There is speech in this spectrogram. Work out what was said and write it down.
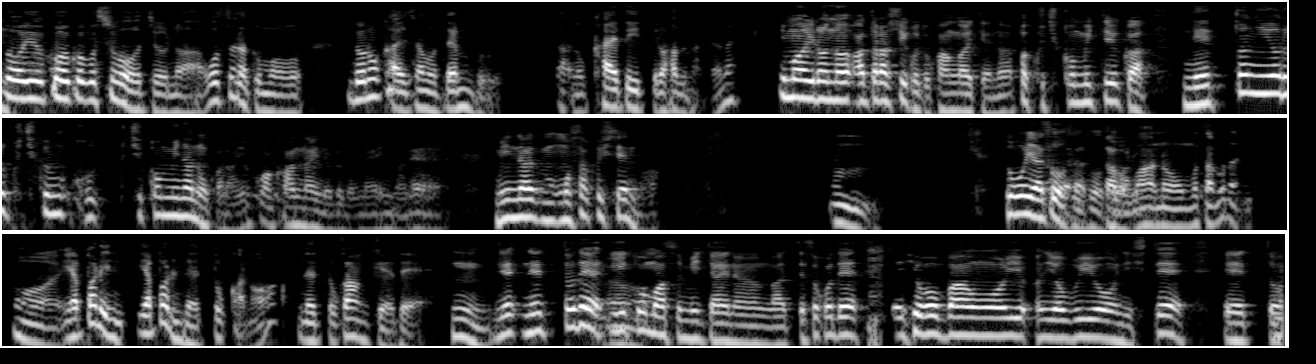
んそういう広告手法っていうのは、おそらくもう、どの会社も全部、あの、変えていってるはずなんだよね。今いろんな新しいことを考えてるのは、やっぱ口コミっていうか、ネットによる口コミ、こ口コミなのかな？よくわかんないんだけどね、今ね。みんな模索してんの？うん。どうやってそうそうそうそう。あの、もうさぶらうん、やっぱり、やっぱりネットかな？ネット関係で。うん。ネネットでうん e コマースみたいなのがあって、そこでえ評判をよ呼ぶようにして、えーっと、う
